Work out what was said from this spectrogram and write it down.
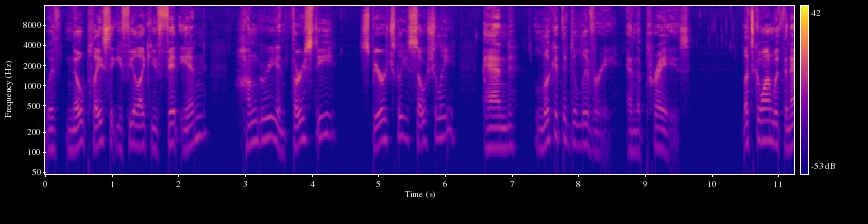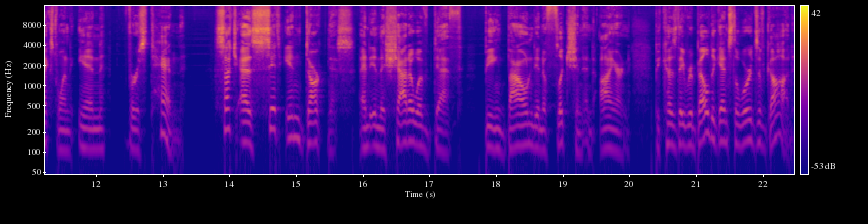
with no place that you feel like you fit in, hungry and thirsty, spiritually, socially? And look at the delivery and the praise. Let's go on with the next one in verse 10 such as sit in darkness and in the shadow of death, being bound in affliction and iron, because they rebelled against the words of God,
